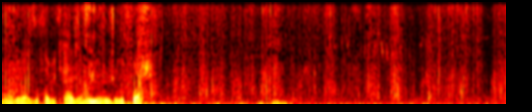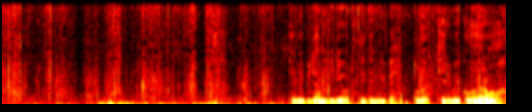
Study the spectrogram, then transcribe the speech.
Ama biraz da tabii ki her zaman yoruculuk var. Beni bilen biliyor dediğim gibi hep bu kelimeyi kullanırım ama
